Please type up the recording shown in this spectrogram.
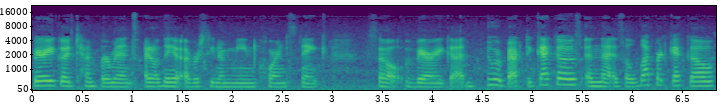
very good temperament. I don't think I've ever seen a mean corn snake. So very good. We're back to geckos and that is a leopard gecko.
